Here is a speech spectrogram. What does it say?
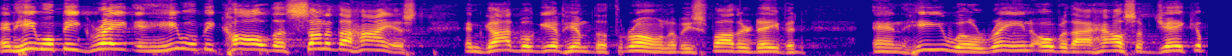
and he will be great, and he will be called the Son of the Highest. And God will give him the throne of his father David, and he will reign over the house of Jacob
